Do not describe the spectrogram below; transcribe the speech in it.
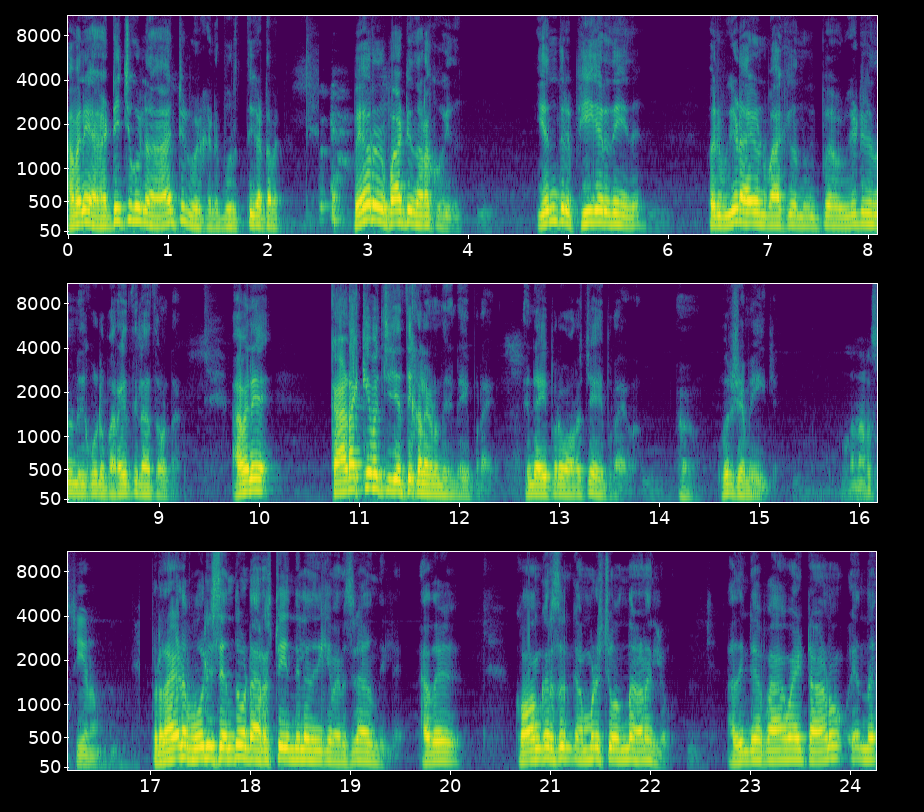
അവനെ അടിച്ചുകൊണ്ട് ആറ്റിൽ വീഴ്ക്കണ്ട വൃത്തികെട്ടവൻ. വേറൊരു പാർട്ടി നടക്കും ഇത്? എന്തൊരു ഭീകരത ഇത്? ഒരു വീടായതുകൊണ്ട് ബാക്കിയൊന്നും ഇപ്പോൾ വീട്ടിലൊന്നും ഇത് കൂടെ പറയത്തില്ലാത്തതുകൊണ്ടാണ് അവനെ കടയ്ക്ക് വെച്ച് ചെത്തിക്കളയണമെന്ന് എന്റെ അഭിപ്രായം. എന്റെ അഭിപ്രായം ഉറച്ച അഭിപ്രായമാണ്. ആ ഒരു ക്ഷമയില്ല. അറസ്റ്റ് ചെയ്യണം. പിണറായിയുടെ പോലീസ് എന്തുകൊണ്ട് അറസ്റ്റ് ചെയ്യുന്നില്ലെന്ന് എനിക്ക് മനസ്സിലാകുന്നില്ല. അത് കോൺഗ്രസും കമ്മ്യൂണിസ്റ്റും ഒന്നാണല്ലോ. അതിന്റെ ഭാഗമായിട്ടാണോ എന്ന്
